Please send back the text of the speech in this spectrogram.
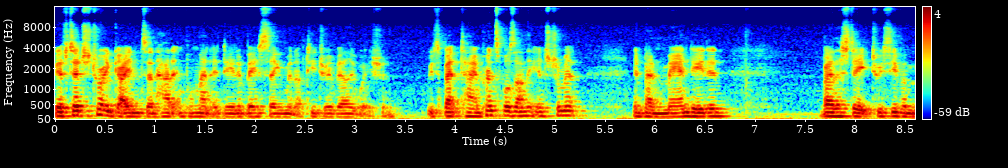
We have statutory guidance on how to implement a database segment of teacher evaluation. We spent time principals on the instrument and been mandated by the state to receive a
